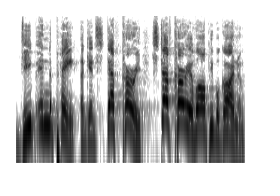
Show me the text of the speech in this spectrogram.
deep in the paint against Steph Curry, Steph Curry, of all people, guarding him,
